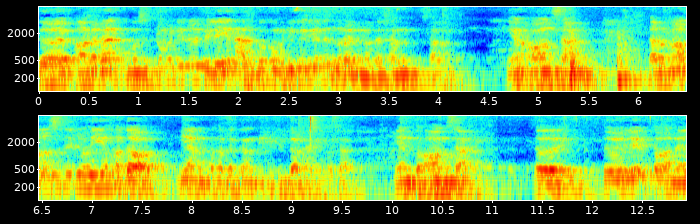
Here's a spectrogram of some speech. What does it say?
তো অনরা মসজিদ কমিটি মিলে না আর কমিটি করি নরানি মধ্যে সালাম ইয়ান অন সা তার মাউল সদির হইয়ে হদ ইয়ান তো হদ কান কিছু দরকার হতা ইয়ান তো অন সা তো তো হইলে তো অনে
